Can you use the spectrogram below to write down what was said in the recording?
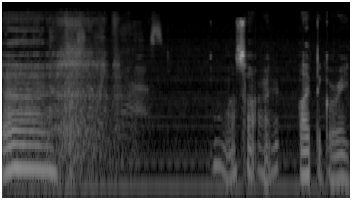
Uh, oh, that's alright. I like the green.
